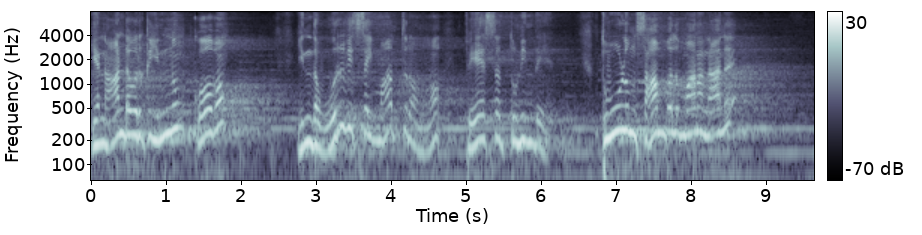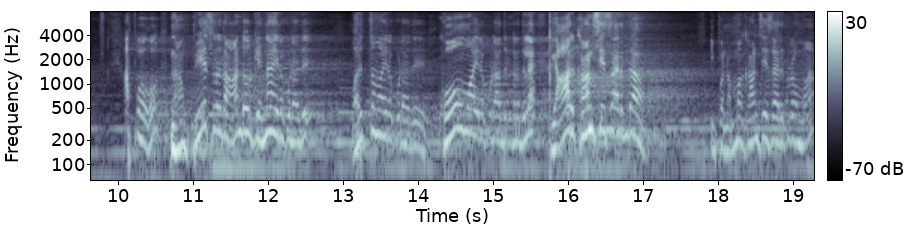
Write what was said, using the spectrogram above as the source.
என் ஆண்டவருக்கு இன்னும் கோபம் இந்த ஒரு விசை மாத்திரம் பேச துணிந்தேன். தூளும் சாம்பலுமான நானு. அப்போ நான் பேசுறது ஆண்டவருக்கு என்ன ஆயிடக்கூடாது வருத்தம் ஆயிடக்கூடாது கோபம் ஆயிடக்கூடாதுன்றதுல யார் கான்சியஸா இருந்தா? இப்ப நம்ம கான்சியஸா இருக்கிறோமா?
